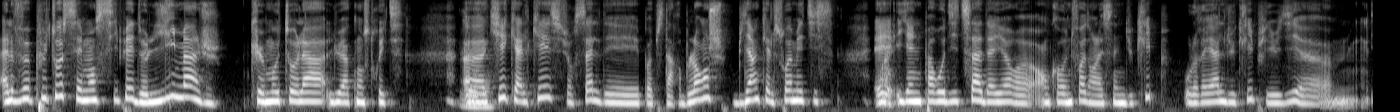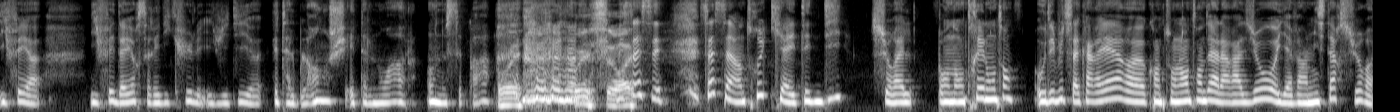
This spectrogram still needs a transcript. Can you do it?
Elle veut plutôt s'émanciper de l'image que Motola lui a construite, euh, qui est calquée sur celle des pop stars blanches, bien qu'elle soit métisse. Et il y a une parodie de ça d'ailleurs, encore une fois dans la scène du clip, où le réal du clip il lui dit, il fait. il fait d'ailleurs, c'est ridicule, il lui dit Est-elle blanche Est-elle noire On ne sait pas. Oui, oui c'est vrai. ça, c'est un truc qui a été dit sur elle pendant très longtemps. Au début de sa carrière, euh, quand on l'entendait à la radio, il y avait un mystère sur euh,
